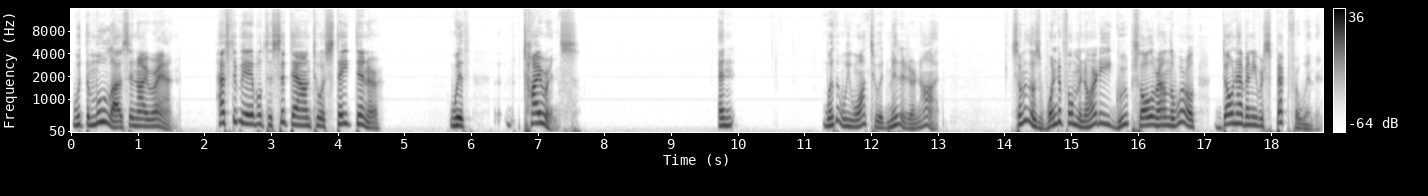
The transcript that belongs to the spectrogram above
with the mullahs in Iran, has to be able to sit down to a state dinner with tyrants. And whether we want to admit it or not, some of those wonderful minority groups all around the world don't have any respect for women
